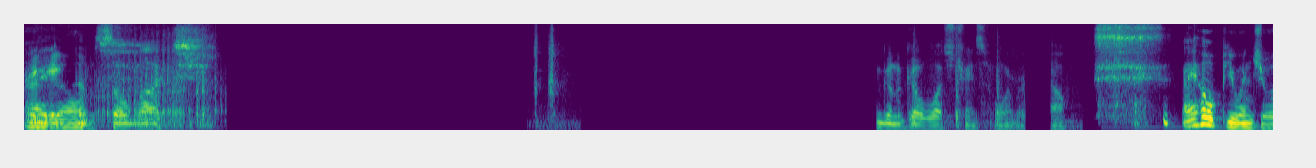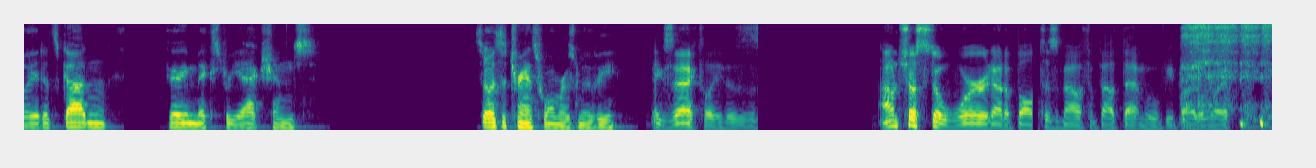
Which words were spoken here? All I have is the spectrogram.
I, I hate them don't. so much. I'm gonna go watch Transformers now. I hope you enjoy it. It's gotten very mixed reactions. So it's a Transformers movie. Exactly. This is. I don't trust a word out of Balta's mouth about that movie. By the way,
